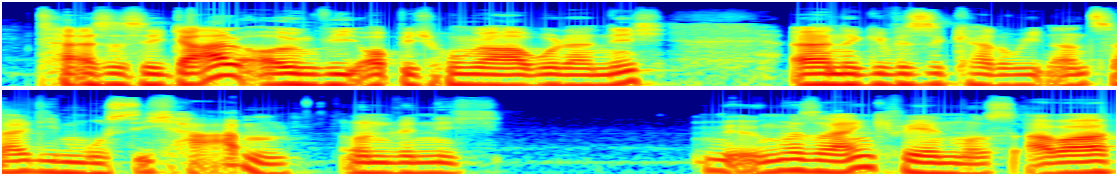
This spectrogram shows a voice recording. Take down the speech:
da ist es egal irgendwie, ob ich Hunger habe oder nicht. Äh, eine gewisse Kalorienanzahl, die muss ich haben. Und wenn ich mir irgendwas reinquälen muss. Aber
